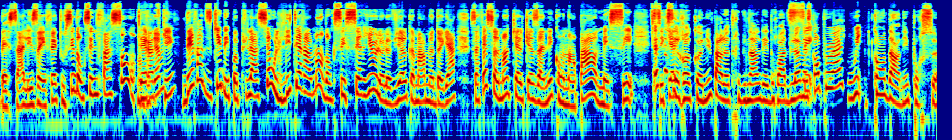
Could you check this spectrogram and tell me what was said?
ben ça les infecte aussi donc c'est une façon D'éradiquer. d'éradiquer des populations littéralement donc c'est sérieux là, le viol comme arme de guerre ça fait seulement quelques années qu'on en parle mais c'est c'est quelque- reconnu par le tribunal des droits de l'homme? Est-ce qu'on peut être oui condamné pour ça?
